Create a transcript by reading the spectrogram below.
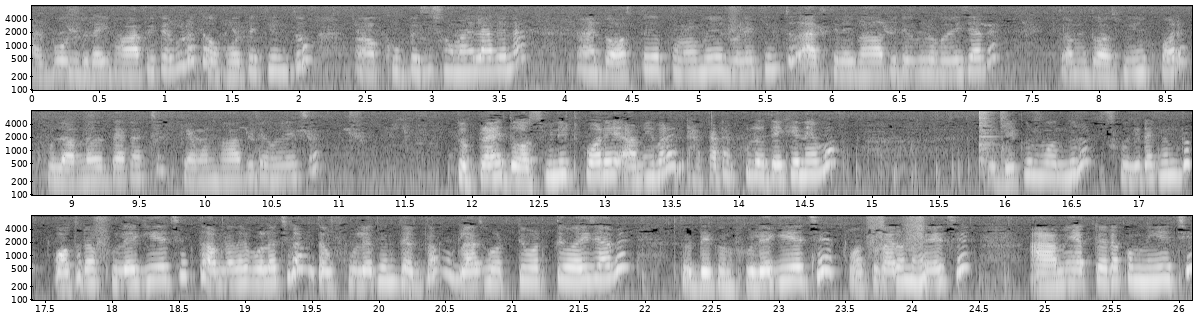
আর বন্ধুরা, এই ভাবা পিঠাগুলো তো হতে কিন্তু খুব বেশি সময় লাগে না। দশ থেকে পনেরো মিনিট হলে কিন্তু আজকের এই ভাবা পিঠেগুলো হয়ে যাবে। তো আমি দশ মিনিট পরে খুলে আপনাদের দেখাচ্ছি কেমন ভাবা পিঠে হয়েছে। তো প্রায় দশ মিনিট পরে আমি এবার ঢাকাটা খুলে দেখে নেব। দেখুন বন্ধুরা, সুজিটা কিন্তু কতটা ফুলে গিয়েছে তো আপনাদের বলেছিলাম, তো ফুলে কিন্তু একদম গ্লাস ভর্তি ভর্তি হয়ে যাবে। তো দেখুন, ফুলে গিয়েছে, কত কারণ হয়েছে। আর আমি একটা এরকম নিয়েছি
